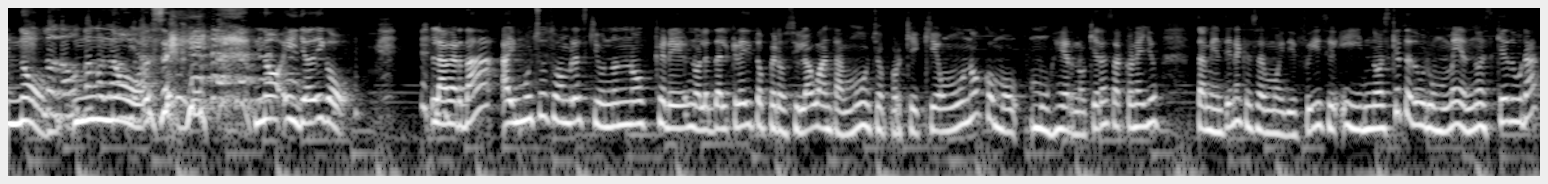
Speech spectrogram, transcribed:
no. Nos vamos no, sí. No, y yo digo, la verdad, hay muchos hombres que uno no cree, no les da el crédito, pero sí lo aguantan mucho, porque que uno como mujer no quiera estar con ellos, también tiene que ser muy difícil. Y no es que te dure un mes, no es que dura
